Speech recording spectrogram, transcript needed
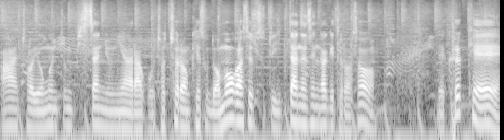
아 저 용은 좀 비싼 용이야라고 저처럼 계속 넘어갔을 수도 있다는 생각이 들어서 네, 그렇게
